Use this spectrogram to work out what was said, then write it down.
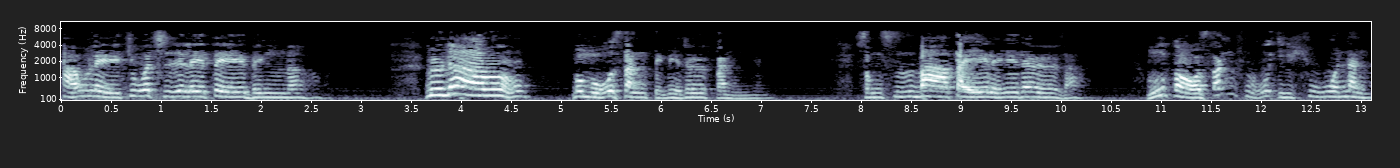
后来叫起来带兵了，我那我我马上对面头分人，送司马带来的上，我到生父一学能。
